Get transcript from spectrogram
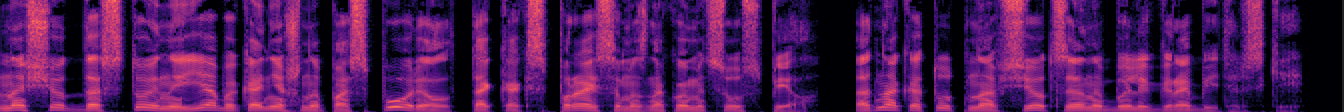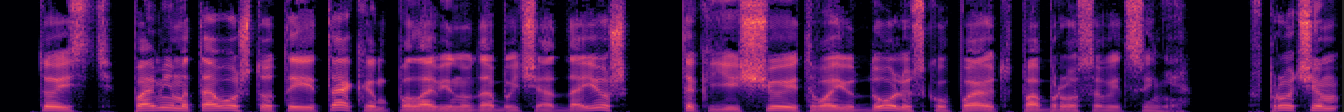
Насчет достойной я бы, конечно, поспорил, так как с прайсом ознакомиться успел. Однако тут на все цены были грабительские. То есть, помимо того, что ты и так им половину добычи отдаешь, так еще и твою долю скупают по бросовой цене. Впрочем,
